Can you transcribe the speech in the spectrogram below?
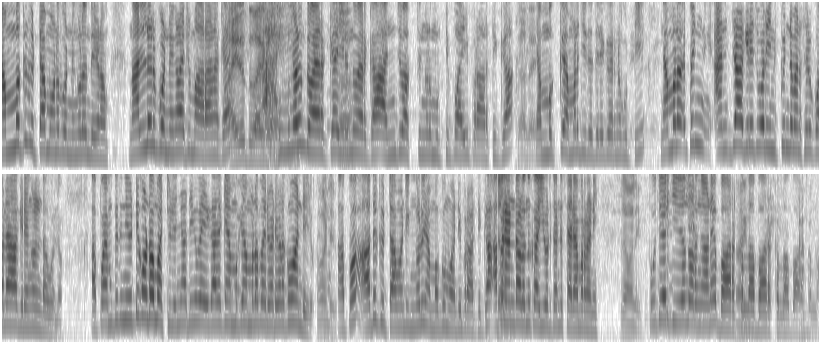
നമുക്ക് കിട്ടാൻ പോണ പെണ്ണുങ്ങളും എന്ത് ചെയ്യണം? നല്ലൊരു പെണ്ണുങ്ങളായിട്ട് മാറാനൊക്കെ നിങ്ങളും ദ്വരക്ക ഇരുന്ന് വരക്ക അഞ്ച് വക്തങ്ങൾ മുട്ടിപ്പായി പ്രാർത്ഥിക്കുക. നമുക്ക് നമ്മുടെ ജീവിതത്തിലേക്ക് വരുന്ന കുട്ടി നമ്മളെ ഇപ്പം അഞ്ച് ആഗ്രഹിച്ച പോലെ എനിക്കും എന്റെ മനസ്സിൽ കുറെ ആഗ്രഹങ്ങൾ ഉണ്ടാവുമല്ലോ. അപ്പോൾ നമുക്ക് ഇത് നീട്ടി കൊണ്ടുപോകാൻ പറ്റില്ല ഇനി അധികം വൈകാതൊക്കെ നമുക്ക് നമ്മളെ പരിപാടികളൊക്കെ വേണ്ടി വരും അപ്പോൾ അത് കിട്ടാൻ വേണ്ടി നിങ്ങളും നമുക്കും വേണ്ടി പ്രാർത്ഥിക്കുക. അപ്പോൾ രണ്ടാളൊന്ന് കൈ കൊടുത്തേ സലാം റാണി പുതിയൊരു ജീവിതം തുടങ്ങാണ്. ബാറക്കല്ല ബാറക്കല്ല ബാറക്കല്ല.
